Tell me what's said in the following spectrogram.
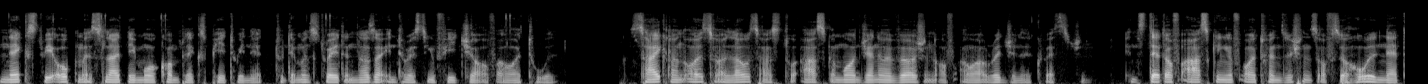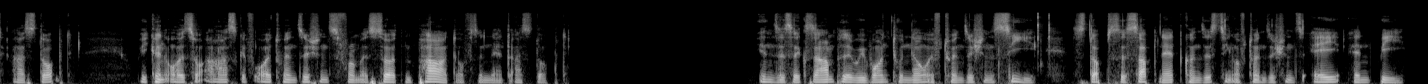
Next we open a slightly more complex Petri net to demonstrate another interesting feature of our tool. Cyclone also allows us to ask a more general version of our original question. Instead of asking if all transitions of the whole net are stopped, we can also ask if all transitions from a certain part of the net are stopped. In this example we want to know if transition C stops the subnet consisting of transitions A and B.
